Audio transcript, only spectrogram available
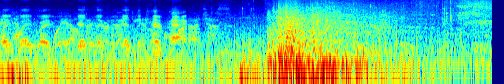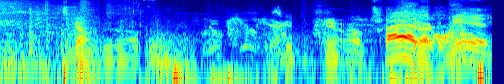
wait, wait, wait. We're getting the, we're getting the care pack. Cucarachas. Scouting it out though. New kill leader. Yeah. Oh, trash Yeah, again.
